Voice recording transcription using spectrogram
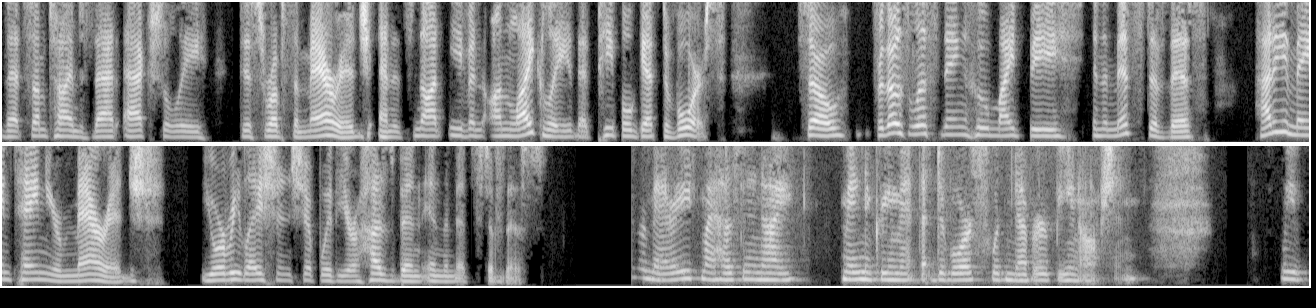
that sometimes that actually disrupts a marriage and it's not even unlikely that people get divorced. So for those listening who might be in the midst of this, how do you maintain your marriage, your relationship with your husband in the midst of this? We were married. My husband and I made an agreement that divorce would never be an option. We've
